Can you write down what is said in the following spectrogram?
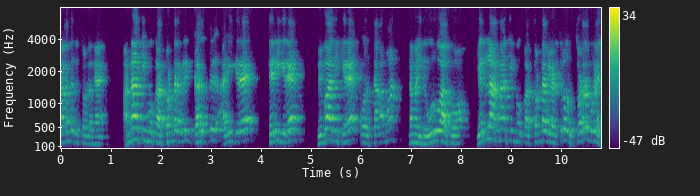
கலந்துக்க சொல்லுங்க. அதிமுக தொண்டர்களின் கருத்து அறிகிற தெரிகிற விவாதிக்கிற ஒரு தளமா நம்ம இது உருவாக்குவோம். எல்லா அதிமுக தொண்டர்கள் இடத்துல ஒரு தொடர்புகளை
